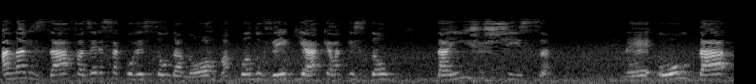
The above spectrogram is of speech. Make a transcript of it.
analisar, fazer essa correção da norma quando vê que há aquela questão da injustiça, né? ou da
